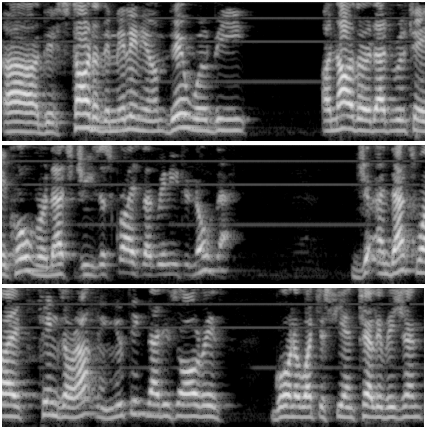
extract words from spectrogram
uh, the start of the millennium, there will be another that will take over. That's Jesus Christ. That we need to know that, and that's why things are happening. You think that is always going to what you see on television?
